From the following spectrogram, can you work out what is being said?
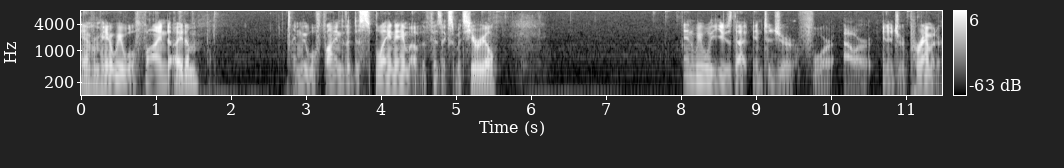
And from here we will find item and we will find the display name of the physics material and we will use that integer for our integer parameter.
